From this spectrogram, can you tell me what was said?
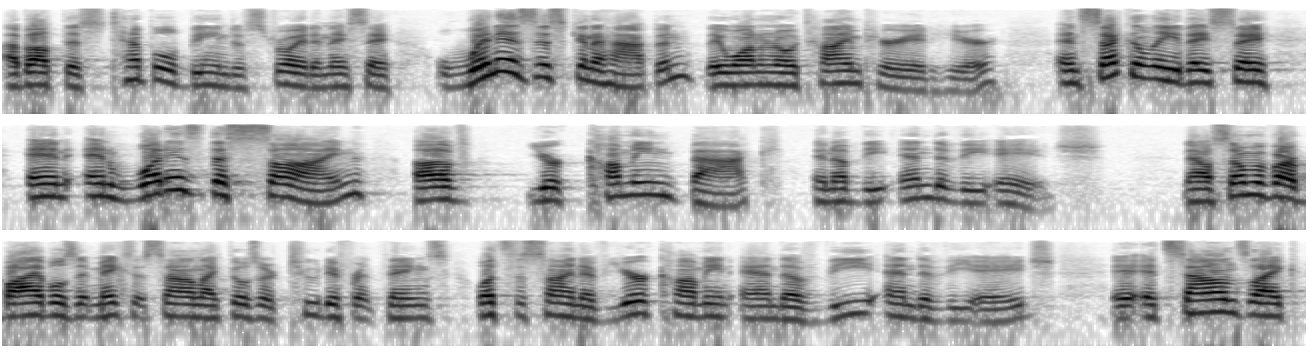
about this temple being destroyed. And they say, when is this going to happen? They want to know time period here. And secondly, they say, and, and what is the sign of your coming back and of the end of the age? Now, some of our Bibles, it makes it sound like those are two different things. What's the sign of your coming and of the end of the age? It, it sounds like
